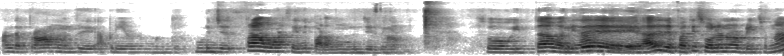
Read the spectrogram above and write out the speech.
அந்த ப்ராம் வந்து அப்படியே வந்து முடிஞ்சிடும் முடிஞ்சது. ப்ராமோட சேர்ந்து படமும் முடிஞ்சிருதுங்க. ஸோ இதுதான் வந்து ஏதாவது இதை பத்தி சொல்லணும் அப்படின்னு சொன்னா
